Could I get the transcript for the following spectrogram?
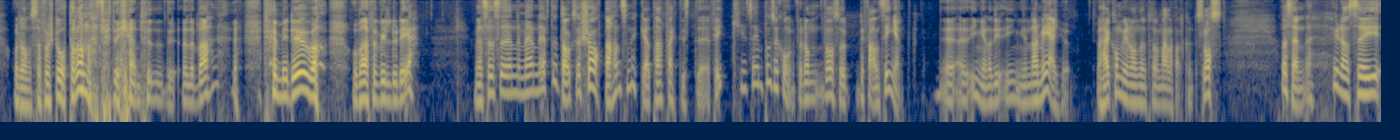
Och de sa först åt honom att det kan du, eller va? Vem är du och varför vill du det? Men, sen, men efter ett tag så tjatade han så mycket att han faktiskt eh, fick sin position, för de var så, det fanns ingen. Eh, ingen, hade, ingen armé ju. Och här kom ju någon som i alla fall kunde slåss. Och sen höjde han sig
